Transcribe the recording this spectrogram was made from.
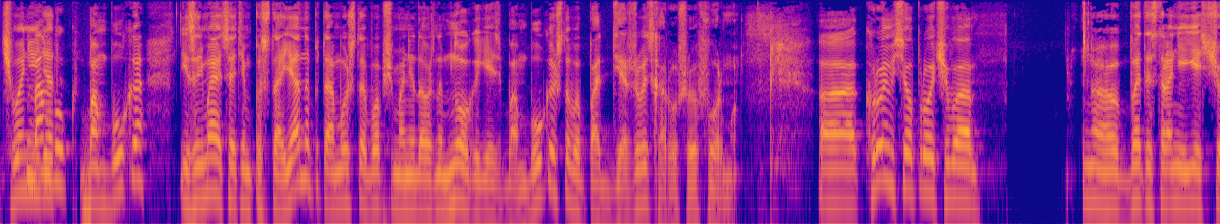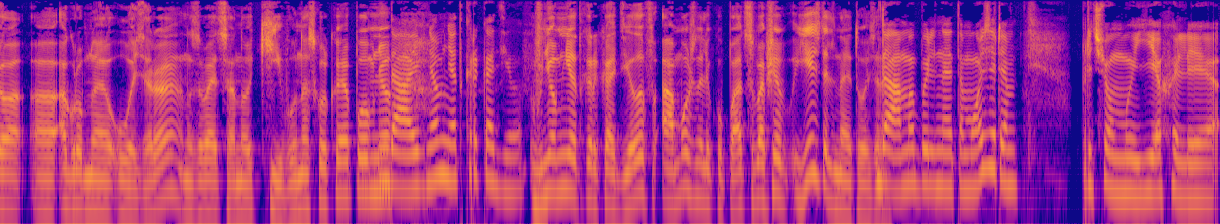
чего они едят? Бамбук бамбука и занимаются этим постоянно, потому что, в общем, они должны много есть бамбука, чтобы поддерживать хорошую форму. А, кроме всего прочего, а, в этой стране есть еще а, огромное озеро, называется оно Киву, насколько я помню. Да, и в нем нет крокодилов. В нем нет крокодилов, а можно ли купаться? Вообще ездили на это озеро? Да, мы были на этом озере. Причем мы ехали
